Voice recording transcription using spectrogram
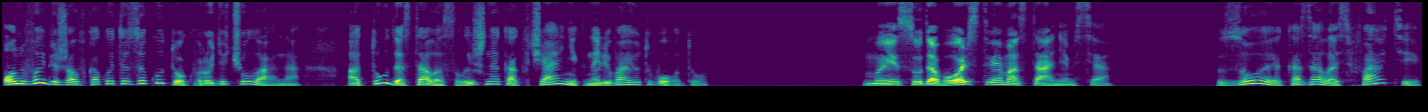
Он выбежал в какой-то закуток вроде чулана. Оттуда стало слышно, как в чайник наливают воду. «Мы с удовольствием останемся». Зоя казалась Фати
